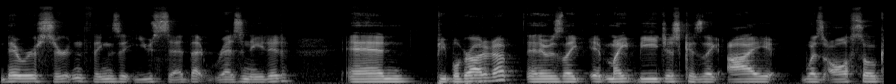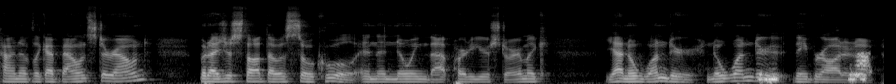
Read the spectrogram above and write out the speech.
there were certain things that you said that resonated and people brought it up and it was like it might be just because like i was also kind of like i bounced around but i just thought that was so cool and then knowing that part of your story i'm like yeah no wonder no wonder they brought it up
